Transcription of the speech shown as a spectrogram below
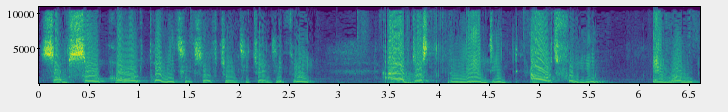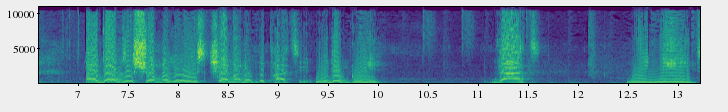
some so-called politics of 2023. I have just laid it out for you. Even Adams Oshiomhole, who is chairman of the party, would agree that we need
